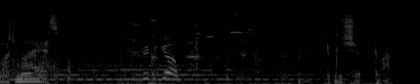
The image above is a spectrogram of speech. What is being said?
Watch my ass. Good to go. Give me the shit. Come on.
